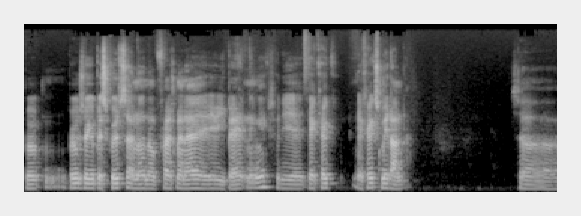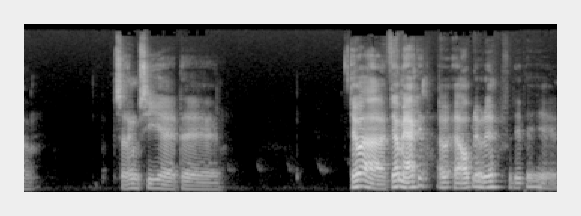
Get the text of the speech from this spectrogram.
behøver så ikke at beskytte sig noget, når først man er i behandling, ikke? fordi jeg, jeg, kan ikke, jeg kan ikke smitte andre. Så, så der kan man sige, at øh, det, var, det var mærkeligt at, at opleve det, fordi det, øh,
